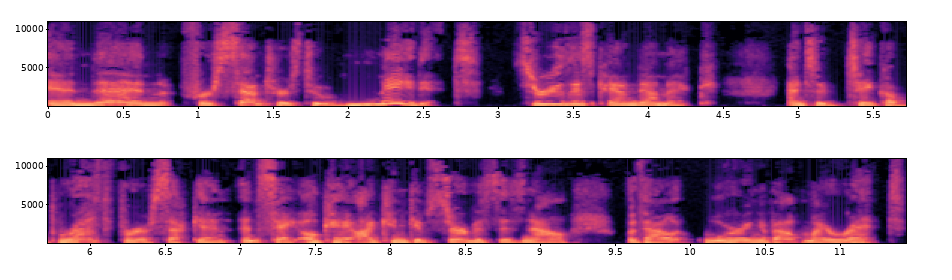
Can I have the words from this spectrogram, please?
and then for centers to have made it through this pandemic and to take a breath for a second and say, okay, I can give services now without worrying about my rent.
